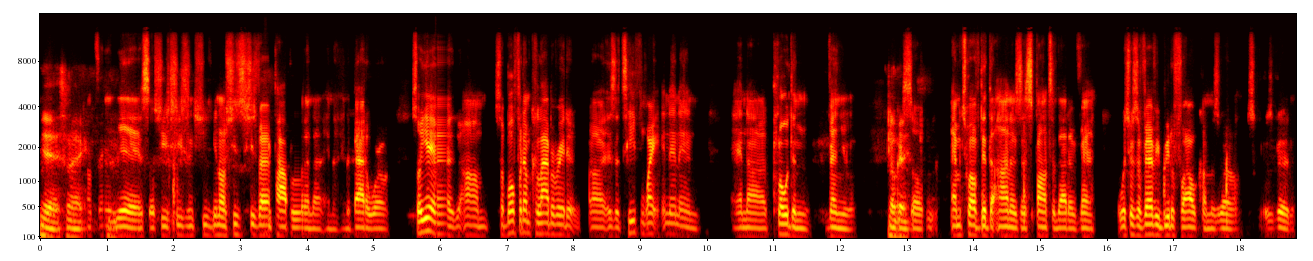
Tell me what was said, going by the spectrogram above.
Yes, right. Yeah, so she's she's she's you know she's she's very popular in the, in the in the battle world. So yeah, um, so both of them collaborated uh, is a teeth whitening and and uh, clothing venue. Okay. So M12 did the honors and sponsored that event, which was a very beautiful outcome as well. It was good.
